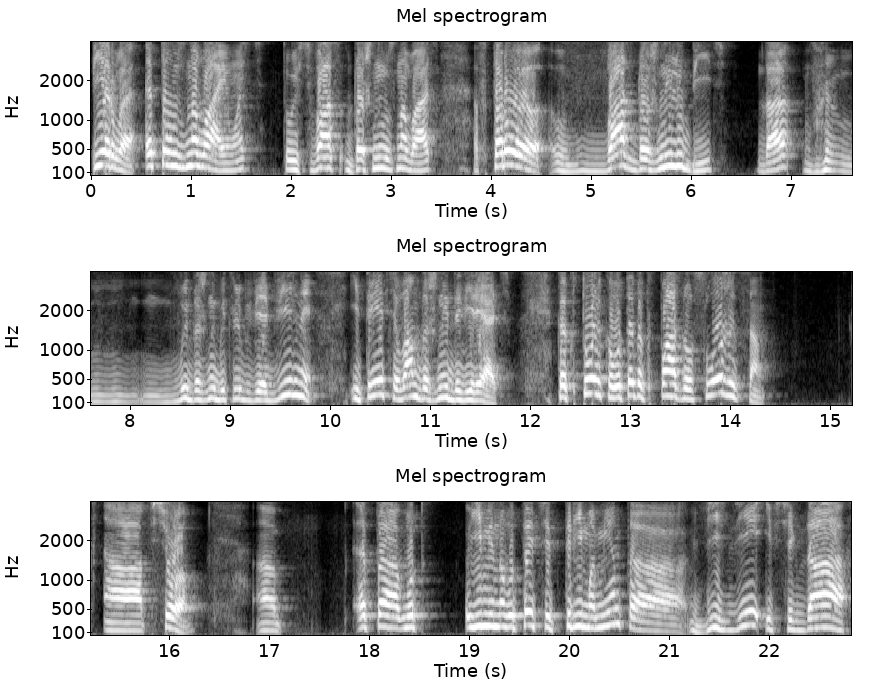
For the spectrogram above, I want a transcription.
первое, это узнаваемость. То есть вас должны узнавать. Второе, вас должны любить. Да, вы должны быть любвеобильны. И третье, вам должны доверять. Как только вот этот пазл сложится, а, все. А, это вот именно вот эти три момента везде и всегда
